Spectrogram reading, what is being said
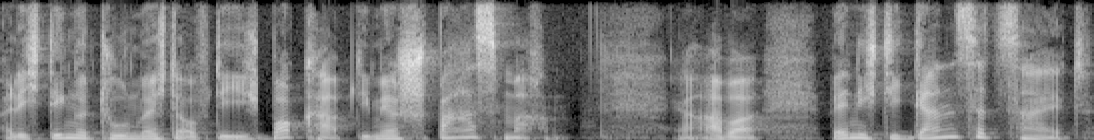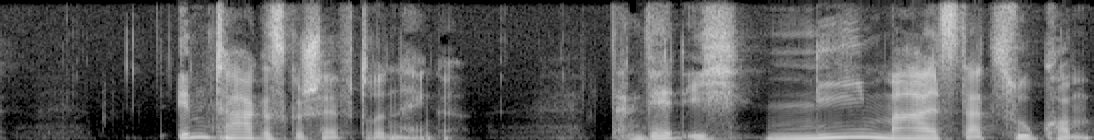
weil ich Dinge tun möchte, auf die ich Bock habe, die mir Spaß machen. Ja, aber wenn ich die ganze Zeit im Tagesgeschäft drin hänge, dann werde ich niemals dazu kommen,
